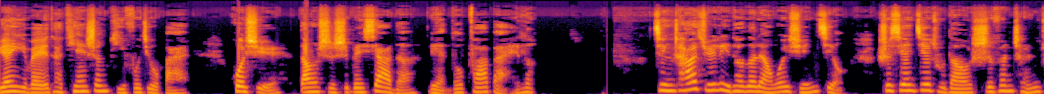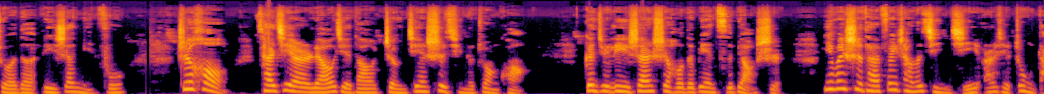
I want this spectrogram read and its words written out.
原以为他天生皮肤就白，或许当时是被吓得脸都发白了。警察局里头的两位巡警是先接触到十分沉着的立山敏夫，之后才进而了解到整件事情的状况。根据立山事后的辩词表示，因为事态非常的紧急而且重大，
